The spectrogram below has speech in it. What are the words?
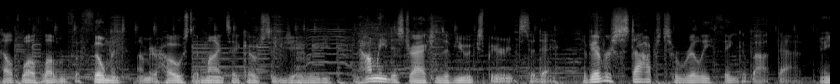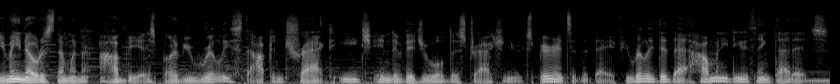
health, wealth, love, and fulfillment. I'm your host and mindset coach, CJ Leedy. And how many distractions have you experienced today? Have you ever stopped to really think about that? Now, you may notice them when they're obvious, but have you really stopped and tracked each individual distraction you experience in the day? If you really did that, how many do you think that is?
